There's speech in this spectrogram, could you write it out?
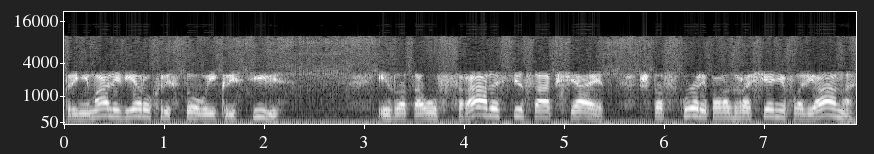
принимали веру Христову и крестились, и Златоуст с радостью сообщает, что вскоре по возвращению Флавиана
